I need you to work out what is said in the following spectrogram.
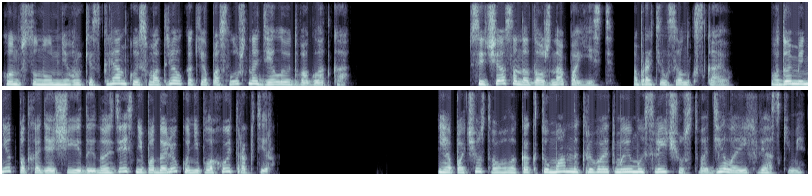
Он всунул мне в руки склянку и смотрел, как я послушно делаю два глотка. «Сейчас она должна поесть», — обратился он к Скаю. «В доме нет подходящей еды, но здесь неподалеку неплохой трактир». Я почувствовала, как туман накрывает мои мысли и чувства, делая их вязкими.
